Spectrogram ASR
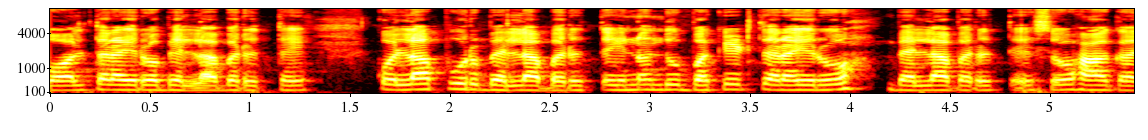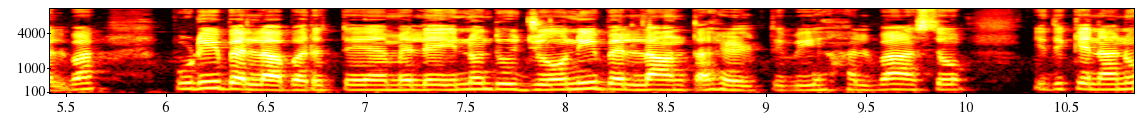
ಬಾಲ್ ಥರ ಇರೋ ಬೆಲ್ಲ ಬರುತ್ತೆ, ಕೊಲ್ಲಾಪುರ ಬೆಲ್ಲ ಬರುತ್ತೆ, ಇನ್ನೊಂದು ಬಕೆಟ್ ಥರ ಇರೋ ಬೆಲ್ಲ ಬರುತ್ತೆ. ಸೊ ಹಾಗಲ್ವಾ? ಪುಡಿ ಬೆಲ್ಲ ಬರುತ್ತೆ, ಆಮೇಲೆ ಇನ್ನೊಂದು ಜೋನಿ ಬೆಲ್ಲ ಅಂತ ಹೇಳ್ತೀವಿ, ಅಲ್ವಾ? ಸೊ ಇದಕ್ಕೆ ನಾನು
